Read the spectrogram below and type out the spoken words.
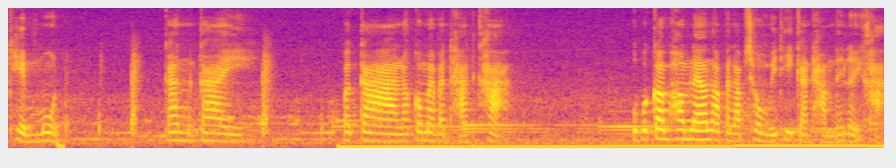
เข็มหมุด กันไกปากกาแล้วก็ไม้บรรทัดค่ะ อุปกรณ์พร้อมแล้วเราไปรับชมวิธีการทำได้เลยค่ะ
